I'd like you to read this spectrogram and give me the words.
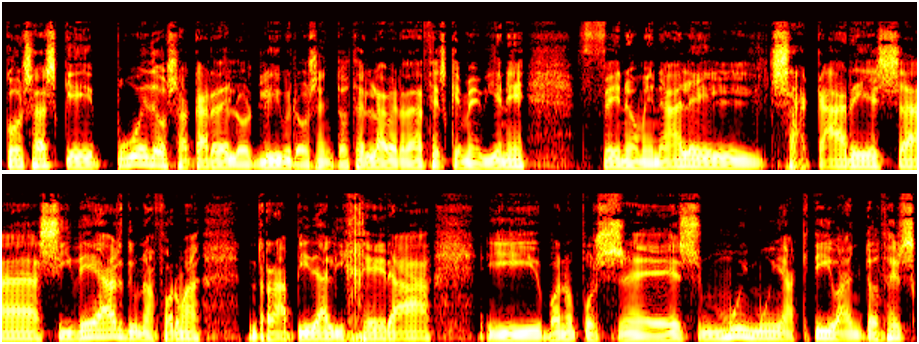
cosas que puedo sacar de los libros. Entonces la verdad es que me viene fenomenal el sacar esas ideas de una forma rápida, ligera y bueno, pues eh, es muy muy activa. Entonces,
